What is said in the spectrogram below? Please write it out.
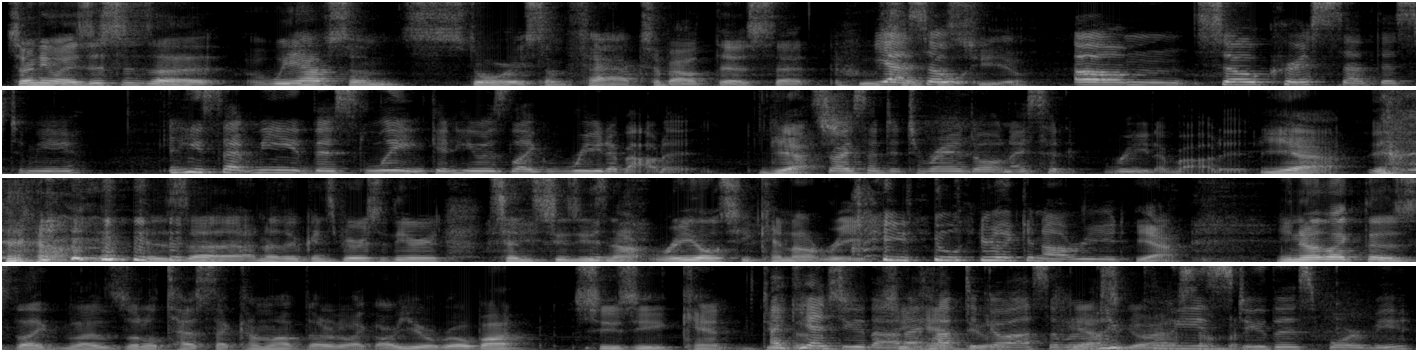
So, anyways, this is a. We have some stories, some facts about this that. Who Yeah, sent so- this to you? Um, so Chris sent this to me. And he sent me this link and he was like, read about it. Yes. So I sent it to Randall and I said, read about it. yeah. Because uh, another conspiracy theory since Susi is not real, she cannot read. he literally cannot read. Yeah. You know, like those like those little tests that come up that are like, "Are you a robot?" Susi can't do. I can't do that. She I have to go it. ask someone. like, to go ask please do this for me.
